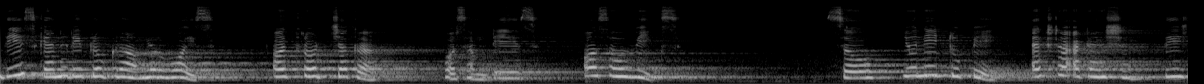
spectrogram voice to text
these can reprogram your voice or throat chakra for some days or some weeks. So you need to pay extra attention these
